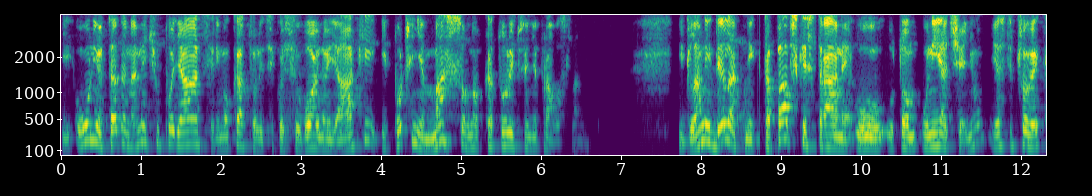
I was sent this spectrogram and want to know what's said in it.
I uniju tada nameću Poljaci, rimokatolici koji su vojno jaki i počinje masovno katoličenje pravoslavne. I glavni delatnik ta papske strane u, u tom unijaćenju jeste čovek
